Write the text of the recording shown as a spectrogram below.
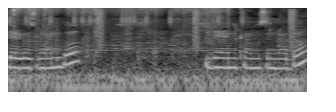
there goes one book. Then comes another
